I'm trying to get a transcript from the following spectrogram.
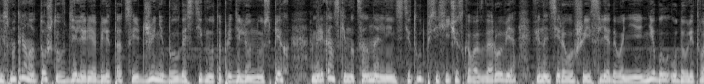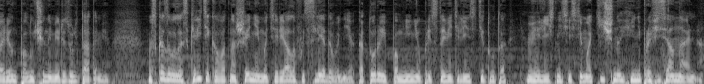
Несмотря на то, что в деле реабилитации Джинни был достигнут определенный успех, Американский национальный институт психического здоровья, финансировавший исследование, не был удовлетворен полученными результатами. Высказывалась критика в отношении материалов исследования, которые, по мнению представителей института, велись несистематично и непрофессионально.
